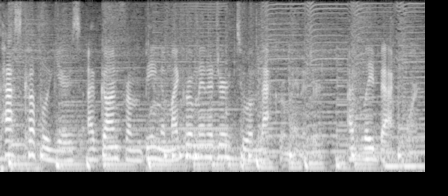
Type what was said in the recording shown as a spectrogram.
past couple years, I've gone from being a micromanager to a macro manager. I've laid back more.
